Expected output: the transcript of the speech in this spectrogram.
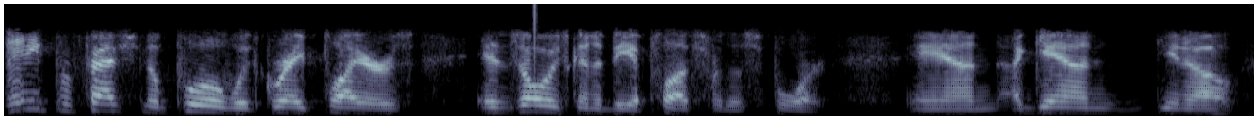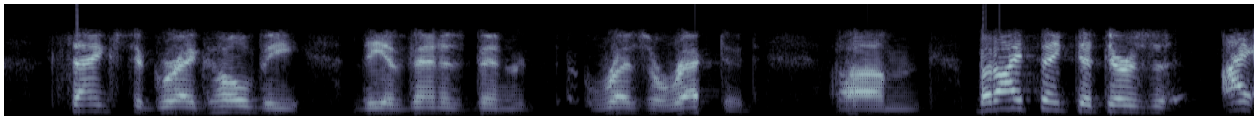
any professional pool with great players is always going to be a plus for the sport. And again, you know, thanks to Greg Hovey, the event has been resurrected. Um, but I think that there's a, I,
